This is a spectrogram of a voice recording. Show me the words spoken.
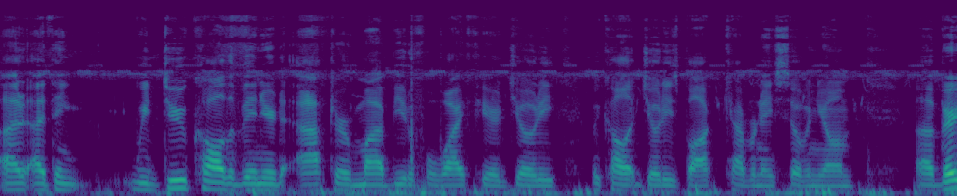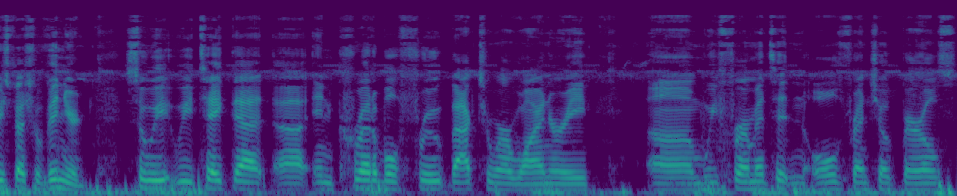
I, I think we do call the vineyard after my beautiful wife here, Jodi. We call it Jodi's Block Cabernet Sauvignon. Uh, very special vineyard. So we, we take that uh, incredible fruit back to our winery. Um, we ferment it in old French oak barrels.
